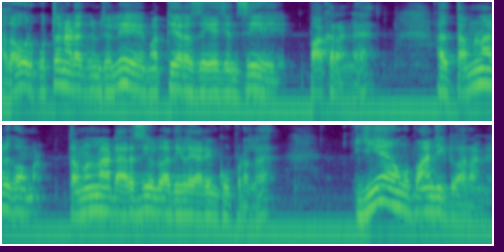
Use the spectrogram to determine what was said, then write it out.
அதாவது ஒரு குற்றம் நடக்குன்னு சொல்லி மத்திய அரசு ஏஜென்சி பார்க்குறாங்க அது தமிழ்நாடு கவர்மெண்ட் தமிழ்நாடு அரசியல்வாதிகளை யாரையும் கூப்பிடலை. ஏன் அவங்க பாஞ்சிக்கிட்டு வராங்க?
